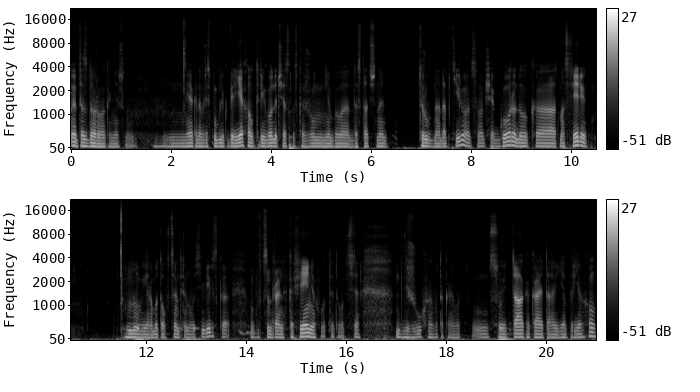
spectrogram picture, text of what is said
это здорово, конечно. Я когда в республику переехал, три года, честно скажу, мне было достаточно трудно адаптироваться вообще к городу, к атмосфере. Ну, я работал в центре Новосибирска, в центральных кофейнях, вот это вот вся движуха, вот такая вот суета какая-то. Я приехал,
